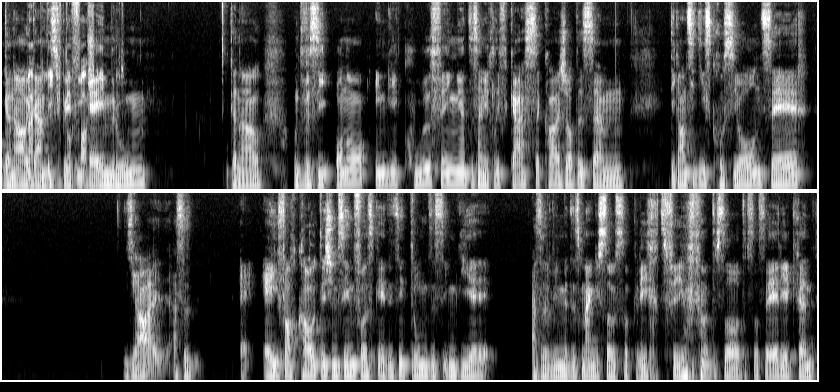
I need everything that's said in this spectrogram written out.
Genau, in dem spielt in einem Raum. Genau. Und was ich auch noch irgendwie cool finde, das habe ich ein bisschen vergessen, ist auch, dass ähm, die ganze Diskussion sehr ja, also e-, einfach gehalten ist im Sinne von, es geht jetzt nicht darum, dass irgendwie, also wie man das manchmal so so Gerichtsfilmen oder so, oder so Serien kennt,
